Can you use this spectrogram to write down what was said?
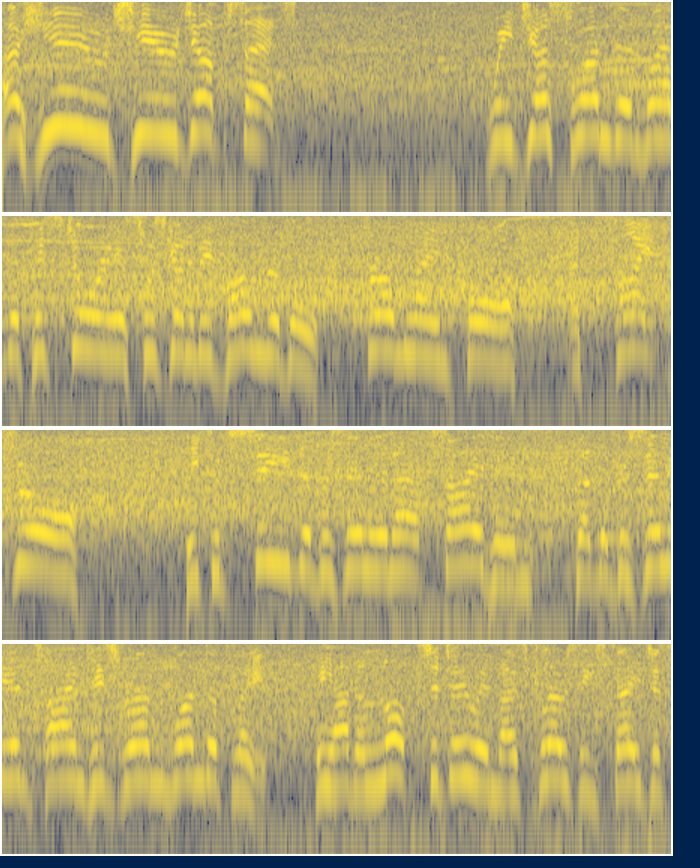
A huge, huge upset. We just wondered whether Pistorius was going to be vulnerable from lane four. A tight draw. He could see the Brazilian outside him, but the Brazilian timed his run wonderfully. He had a lot to do in those closing stages,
